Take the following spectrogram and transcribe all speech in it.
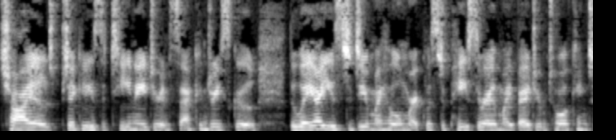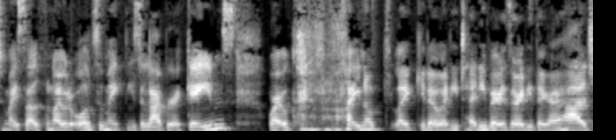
child, particularly as a teenager in secondary school, the way I used to do my homework was to pace around my bedroom talking to myself. And I would also make these elaborate games where I would kind of line up like, you know, any teddy bears or anything I had.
